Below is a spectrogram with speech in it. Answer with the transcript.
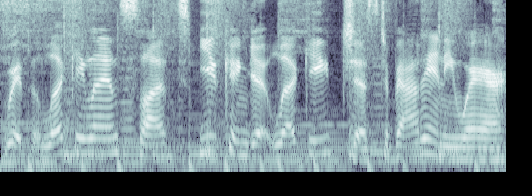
With the Lucky Land slots, you can get lucky just about anywhere.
